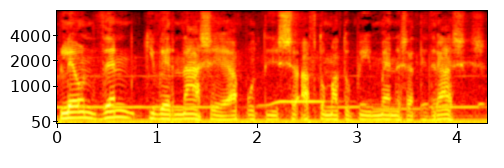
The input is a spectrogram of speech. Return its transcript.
πλέον δεν κυβερνάσαι από τις αυτοματοποιημένες αντιδράσεις.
